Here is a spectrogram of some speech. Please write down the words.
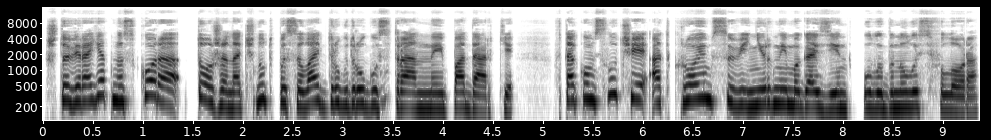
что, вероятно, скоро тоже начнут посылать друг другу странные подарки. В таком случае откроем сувенирный магазин, улыбнулась Флора.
